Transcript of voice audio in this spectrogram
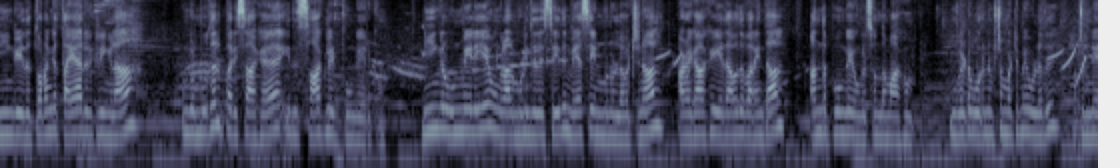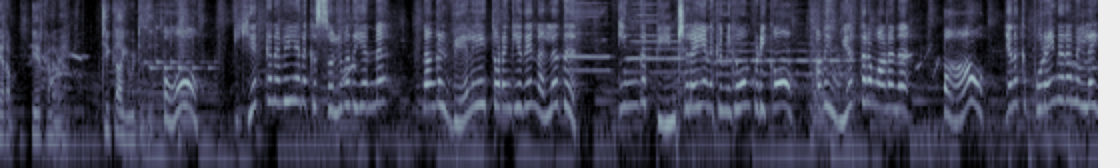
நீங்கள் இதை தொடங்க தயார் இருக்கிறீங்களா உங்கள் முதல் பரிசாக இது சாக்லேட் பூங்கை இருக்கும். நீங்கள் உண்மையிலேயே உங்களால் முடிந்ததை செய்து மேசையின் முன் உள்ளவற்றினால் அழகாக ஏதாவது வரைந்தால் அந்த பூங்கை உங்கள் சொந்தமாகும். உங்கள்கிட்ட ஒரு நிமிஷம் மட்டுமே உள்ளது மற்றும் நேரம். ஏற்கனவே டிக் ஆகிவிட்டது. ஓ ஏற்கனவே எனக்கு சொல்லுவது என்ன? நாங்கள் வேலையை தொடங்கியதே நல்லது. இந்த பீஞ்சரை எனக்கு மிகவும் பிடிக்கும். அவை உயர்தரமானன. பாவ் எனக்கு புரை நிறம் இல்லை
